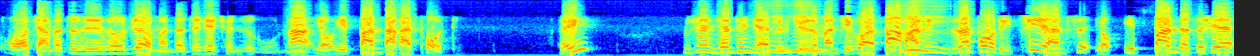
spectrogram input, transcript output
我讲的这些都热门的这些全指股，那有一半大概破底。诶，鲁轩，你现在听起来是不是觉得蛮奇怪？大盘一直在破底，既然是有一半的这些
